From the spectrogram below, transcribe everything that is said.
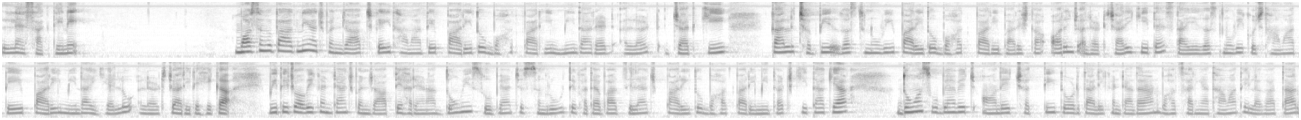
ਲੈ ਸਕਦੇ ਨੇ। ਮੌਸਮ ਵਿਭਾਗ ਨੇ ਅੱਜ ਪੰਜਾਬ 'ਚ ਕਈ ਥਾਵਾਂ ਤੇ ਭਾਰੀ ਤੋਂ ਬਹੁਤ ਭਾਰੀ ਮੀਂਹ ਦਾ ਰੈੱਡ ਅਲਰਟ ਜਦਕਿ ਕੱਲ 26 ਅਗਸਤ ਨੂੰ ਵੀ ਭਾਰੀ ਤੋਂ ਬਹੁਤ ਭਾਰੀ ਬਾਰਿਸ਼ ਦਾ ਔਰੰਜ ਅਲਰਟ ਜਾਰੀ ਕੀਤਾ ਹੈ। 27 ਅਗਸਤ ਨੂੰ ਵੀ ਕੁਝ ਥਾਵਾਂ ਤੇ ਭਾਰੀ ਮੀਂਹ ਦਾ ਯੈਲੋ ਅਲਰਟ ਜਾਰੀ ਰਹੇਗਾ। ਬੀਤੇ 24 ਘੰਟਿਆਂ 'ਚ ਪੰਜਾਬ ਤੇ ਹਰਿਆਣਾ ਦੋਵੇਂ ਸੂਬਿਆਂ 'ਚ ਸੰਗਰੂਰ ਤੇ ਫਤਿਆਬਾਦ ਜ਼ਿਲ੍ਹਿਆਂ 'ਚ ਭਾਰੀ ਤੋਂ ਬਹੁਤ ਭਾਰੀ ਮੀਂਹ ਦਰਜ ਕੀਤਾ ਗਿਆ। ਦੋਵਾਂ ਸੂਬਿਆਂ ਵਿੱਚ ਆਉਂਦੇ 36 ਤੋਂ 48 ਘੰਟਿਆਂ ਦੌਰਾਨ ਬਹੁਤ ਸਾਰੀਆਂ ਥਾਵਾਂ ਤੇ ਲਗਾਤਾਰ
